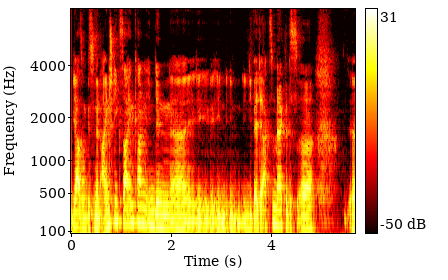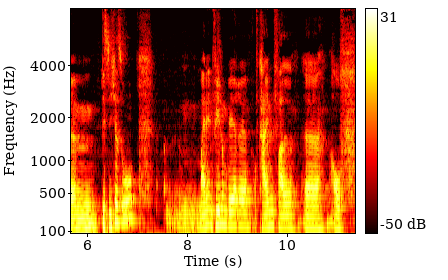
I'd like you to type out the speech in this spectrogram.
ja, so ein bisschen ein Einstieg sein kann in, den, äh, in, in, in die Welt der Aktienmärkte. Das äh, ähm, ist sicher so. Meine Empfehlung wäre auf keinen Fall äh, auf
